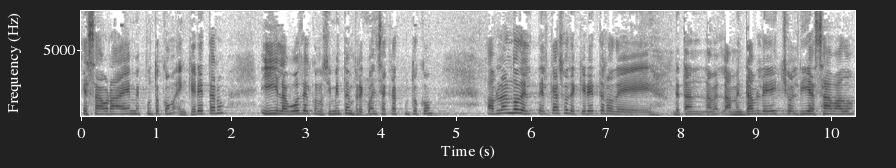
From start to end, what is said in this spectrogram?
es ahora am.com en Querétaro y la voz del conocimiento en frecuenciacat.com. Hablando del, caso de Querétaro, de, tan lamentable hecho el día sábado,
